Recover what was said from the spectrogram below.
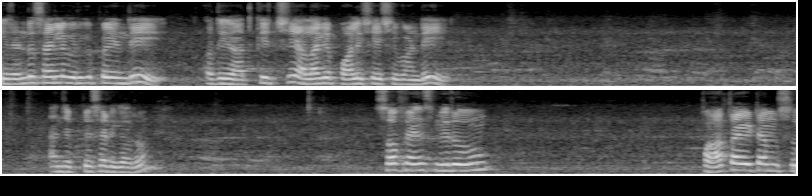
ఈ రెండు సైడ్లు విరిగిపోయింది కొద్దిగా అతికిచ్చి అలాగే పాలిష్ చేసి ఇవ్వండి అని చెప్పేసి అడిగారు. సో ఫ్రెండ్స్ మీరు పాత ఐటమ్స్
